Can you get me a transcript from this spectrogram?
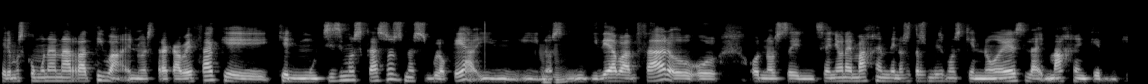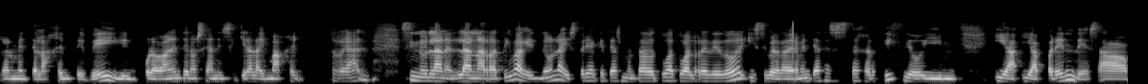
tenemos como una narrativa en nuestra cabeza que, en muchísimos casos nos bloquea y, nos impide avanzar o, nos enseña una imagen de nosotros mismos que no es la imagen que realmente la gente ve y probablemente no sea ni siquiera la imagen real, sino la, narrativa, ¿no? la historia que te has montado tú a tu alrededor y si verdaderamente haces este ejercicio y, aprendes a,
